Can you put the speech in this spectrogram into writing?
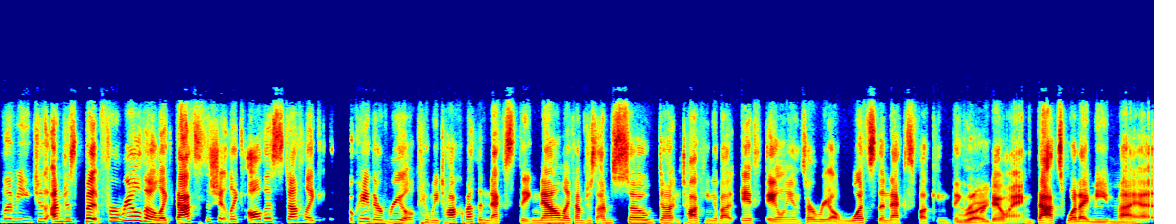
let me just i'm just but for real though like that's the shit like all this stuff like okay they're real. Can we talk about the next thing now? Like i'm just i'm so done talking about if aliens are real. What's the next fucking thing that we're doing? That's what i mean by mm-hmm. it.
